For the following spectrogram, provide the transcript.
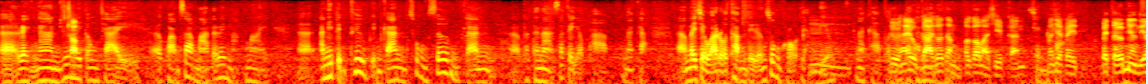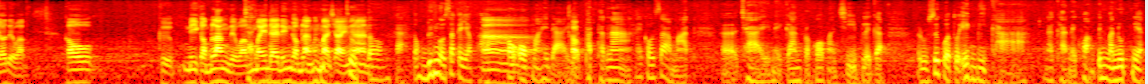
เอ่อแรงงานที่ครับ ไม่ต้องใช้เอ่อความสามารถอะไรมากมายเอ่ออันนี้เป็นถือเป็นการส่งเสริมการเอ่อพัฒนาศักยภาพนะคะเอ่อ ไม่ใช่ว่าเราทำในเรื่องส่งเคราะห์อย่างเดียวอืมนะคะเพระคือให้โอกาสเขาทำประกอบอาชีพกันเช่นกัน ไม่ใช่ไปไปเติมอย่างเดียวแต่ว่าเขาคือมีกำลังแต่ว่าใช่ไม่ได้ดึงกำลังมันมาใช้ถูกงานต้องค่ะต้องดึงเอาศักยภาพอ่าเขาออกมาให้ได้ครับพัฒนาให้เขาสามารถเอ่อใช้ในการประกอบอาชีพเลยก็รู้สึกว่าตัวเองมีขานะคะในความเป็นมนุษย์เนี่ย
